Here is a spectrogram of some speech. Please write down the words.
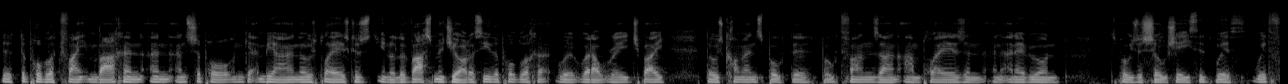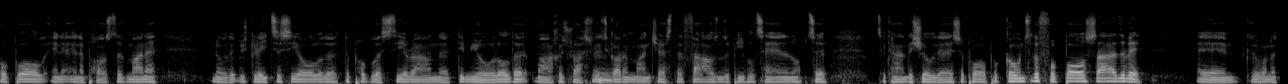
the, the public fighting back and, and, and supporting, getting behind those players because you know the vast majority of the public were, were outraged by those comments, both the both fans and, and players and, and, and everyone, I suppose, associated with, with football in in a positive manner. You know, it was great to see all of the, the publicity around the, the mural that Marcus Rashford's mm. got in Manchester. Thousands of people turning up to to kind of show their support. But going to the football side of it, because um, I want to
